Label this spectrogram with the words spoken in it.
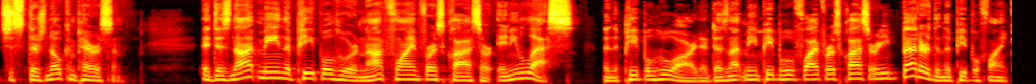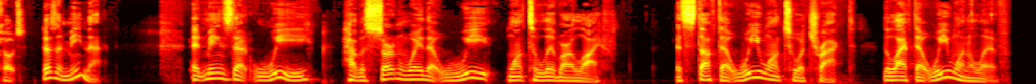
It's just, there's no comparison. It does not mean the people who are not flying first class are any less than the people who are. And it does not mean people who fly first class are any better than the people flying coach. It doesn't mean that. It means that we have a certain way that we want to live our life. It's stuff that we want to attract, the life that we want to live.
